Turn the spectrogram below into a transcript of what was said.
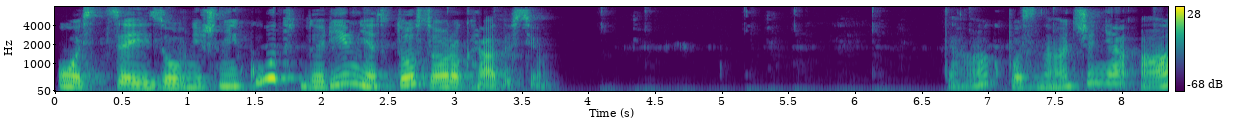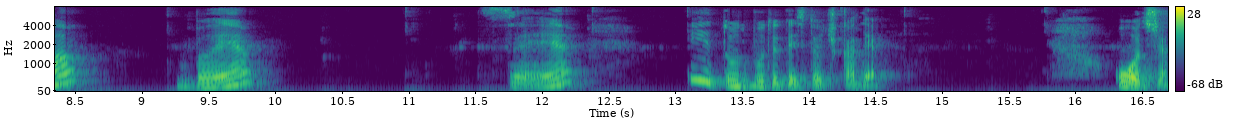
Ось цей зовнішній кут дорівнює 140 градусів. Так, позначення А, Б, С, і тут буде десь точка Д. Отже,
